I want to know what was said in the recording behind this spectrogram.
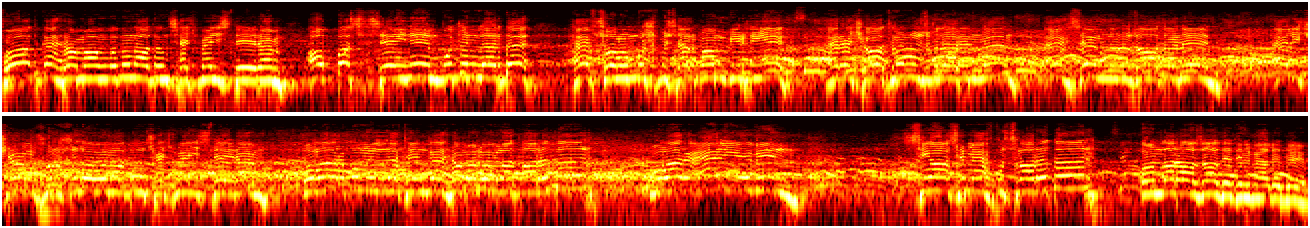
Fuad Qəhrəmanlının adını çekmek istəyirəm. Abbas Hüseynin bu günlerde həbs olunmuş Müslüman Birliği Harekatının üzvlerinden Əhsən Nurzade'nin, Əlikram Xurşudovun adını çekmek istəyirəm. Bunlar bu milletin qəhrəman evladlarıdır. Bunlar Əliyevin siyasi məhbuslarıdır. Onlar azad edilmelidir.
